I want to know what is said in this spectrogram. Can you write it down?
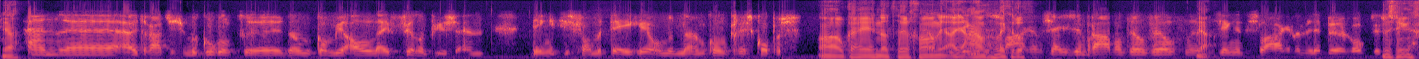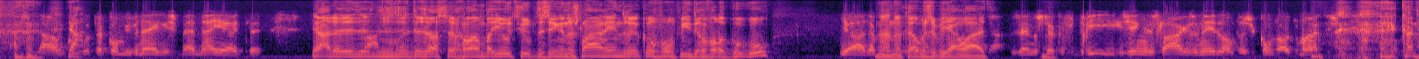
Ja. En eh, uiteraard als je me googelt, dan kom je allerlei filmpjes en dingetjes van me tegen onder de naam Chris Koppers. Ah, Oké, en dat gewoon, ja, ja, Zingende lekker op. dat zeggen ze in Brabant heel veel. Ja. De zingende slager en in Limburg ook. Dus De zingen. daarom googelt, dan kom je van ergens bij mij uit. Ja, de- de- de- dus als ze gewoon bij YouTube de zingende slager indrukken, of op in ieder geval op Google, Ja, dan, dan, dan komen ze bij jou uit. Ja, er zijn er stukken van drie zingende slagers in Nederland, dus je komt automatisch. kan,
